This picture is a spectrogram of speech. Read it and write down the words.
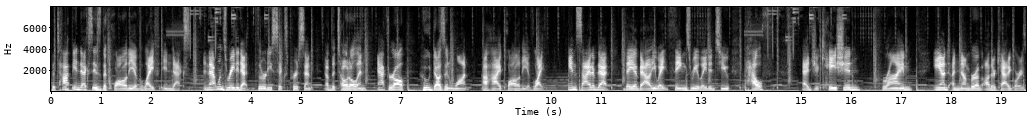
The top index is the quality of life index, and that one's rated at 36% of the total. And after all, who doesn't want a high quality of life? Inside of that, they evaluate things related to health, education, crime, and a number of other categories.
